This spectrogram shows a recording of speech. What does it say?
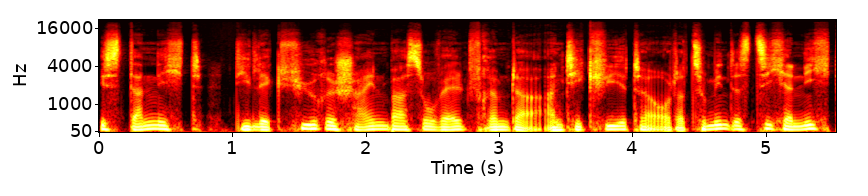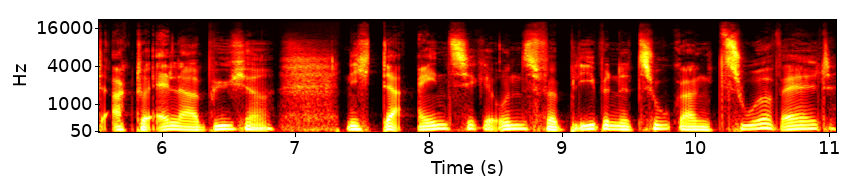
ist dann nicht die Lektüre scheinbar so weltfremder, antiquierter oder zumindest sicher nicht aktueller Bücher nicht der einzige uns verbliebene Zugang zur Welt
